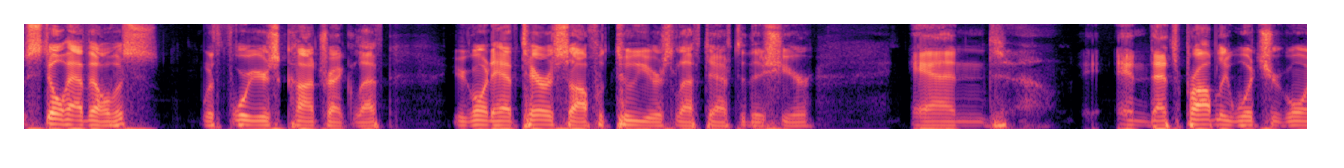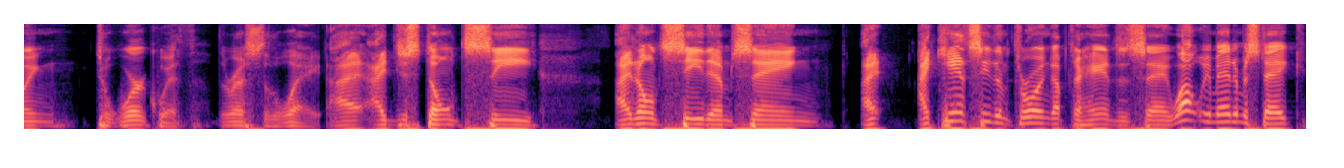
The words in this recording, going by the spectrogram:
still have Elvis with four years of contract left. You're going to have Tarasov with two years left after this year, and and that's probably what you're going to work with the rest of the way. I, I just don't see, I don't see them saying I I can't see them throwing up their hands and saying, well, we made a mistake,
